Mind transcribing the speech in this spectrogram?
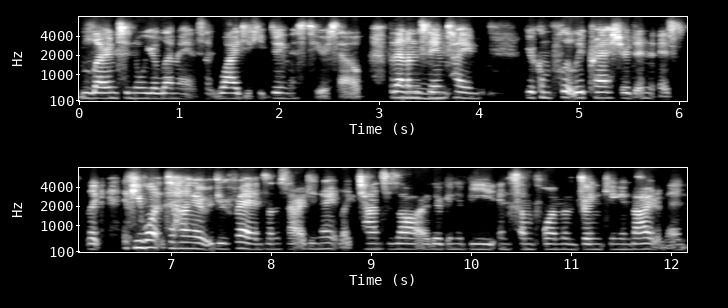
learn to know your limits like why do you keep doing this to yourself but then mm. at the same time you're completely pressured and it's like if you want to hang out with your friends on a saturday night like chances are they're going to be in some form of drinking environment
